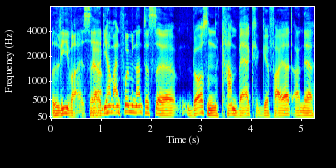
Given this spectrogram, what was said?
Levi's. Levi's. Ja. Äh, die haben ein fulminantes äh, Börsen-Comeback gefeiert an der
